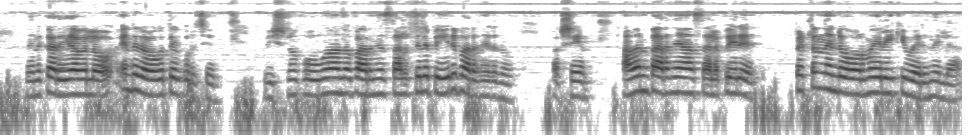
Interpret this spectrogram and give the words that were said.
നിനക്കറിയാമല്ലോ എന്റെ ലോകത്തെക്കുറിച്ച്. വിഷ്ണു പോകുകയെന്ന് പറഞ്ഞ സ്ഥലത്തിന്റെ പേര് പറഞ്ഞിരുന്നു. പക്ഷേ അവൻ പറഞ്ഞ ആ സ്ഥലപ്പേര് പെട്ടെന്ന് എന്റെ ഓർമ്മയിലേക്ക് വരുന്നില്ല.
